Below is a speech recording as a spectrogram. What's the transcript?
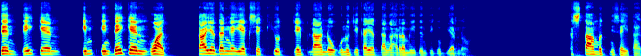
then they can in, in they can what? Kaya dan nga i-execute jay plano uno jay kayat da nga aramiden ti gobyerno. Kastamot ni Satan.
